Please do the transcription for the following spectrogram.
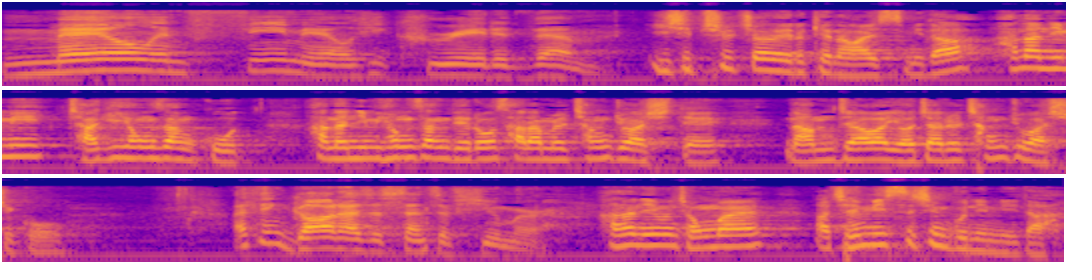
male and female, he created them. 27절에 이렇게 나와 있습니다. 하나님이 자기 형상 곧 하나님 형상대로 사람을 창조하시되 남자와 여자를 창조하시고 I think God has a sense of humor. 하나님은 정말 아, 재미있으신 분입니다.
